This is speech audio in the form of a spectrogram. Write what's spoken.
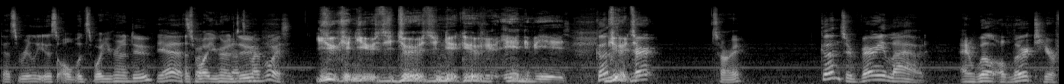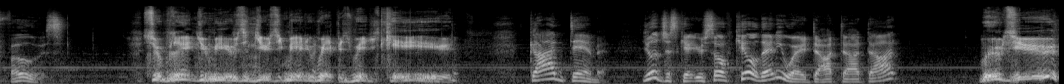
That's really that's all. That's what you're gonna do. Yeah, that's, that's what, you're gonna that's do. That's my voice. You can use the doors to knock over your enemies. Guns are, Sorry. guns are very loud and will alert your foes. So plant your moves and use as many weapons when you can. God damn it. You'll just get yourself killed anyway, dot dot dot. Would you?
